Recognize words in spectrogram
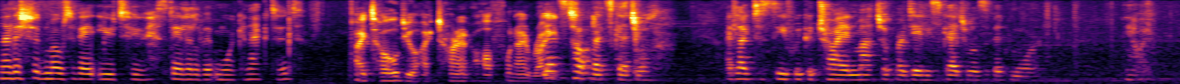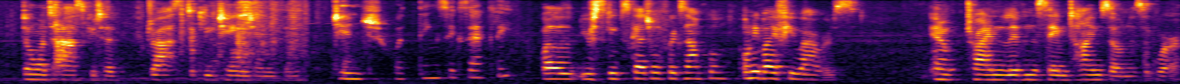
Now, this should motivate you to stay a little bit more connected. I told you I turn it off when I write. Let's talk about schedule. I'd like to see if we could try and match up our daily schedules a bit more. You know, I don't want to ask you to drastically change anything. Change what things exactly? Well, your sleep schedule, for example, only by a few hours. You know, try and live in the same time zone, as it were.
